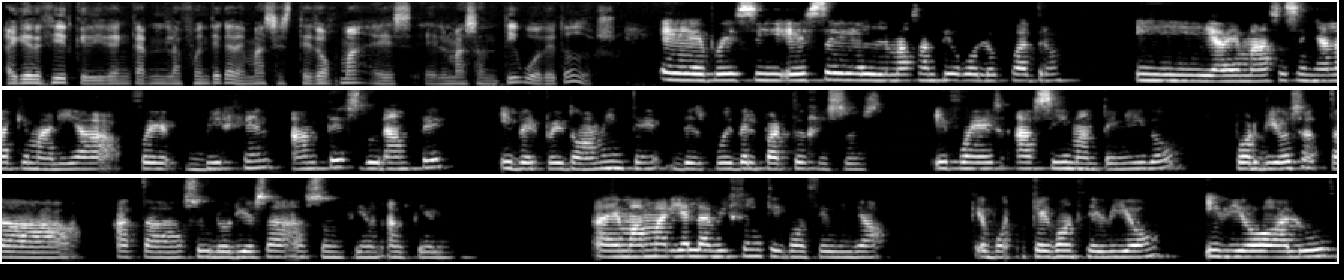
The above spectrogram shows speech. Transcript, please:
Hay que decir, querida Encarni La Fuente, que además este dogma es el más antiguo de todos. Eh, pues sí, es el más antiguo de los cuatro y además se señala que María fue virgen antes, durante y perpetuamente después del parto de Jesús y fue así mantenido por Dios hasta, hasta su gloriosa asunción al cielo. Además, María es la virgen que que, que concebió y dio a luz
